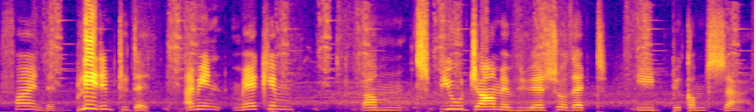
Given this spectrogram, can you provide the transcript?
Fine then, bleed him to death. I mean, make him um spew jam everywhere so that he becomes sad.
